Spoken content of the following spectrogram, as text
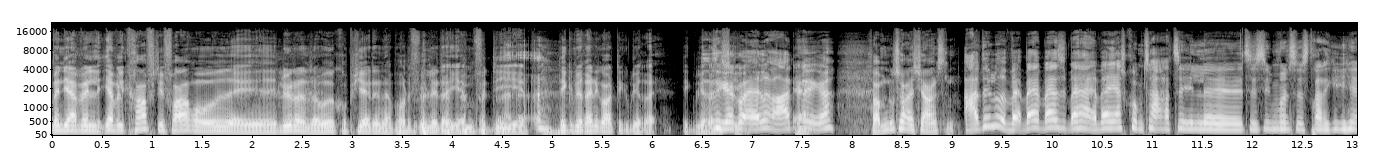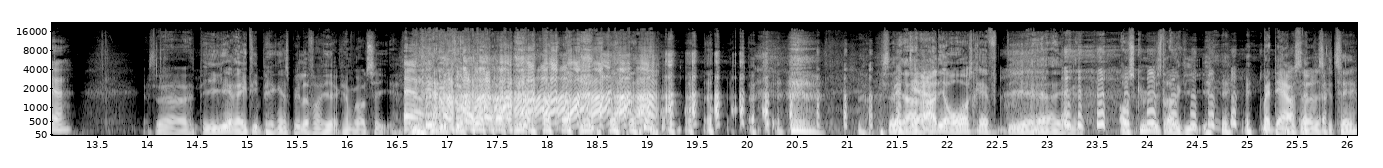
men jeg vil, jeg vil kraftigt fraråde øh, lytterne derude at kopiere den her portefølje derhjemme, fordi øh, det kan blive rigtig godt, det kan blive, re- det kan blive Det rigtig kan gå skidt. alle retninger. Ja. Så men nu tager jeg chancen. Ah, det lyder... Hvad, hvad, hvad, hvad, hvad er jeres kommentar til, øh, til Simons øh, strategi her? Altså, det er ikke rigtige penge, han spiller for her, kan man godt se. Ja. Så Men jeg det har er- ret i overskrift. Det er en afskyelig strategi Men det er også noget, der skal til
